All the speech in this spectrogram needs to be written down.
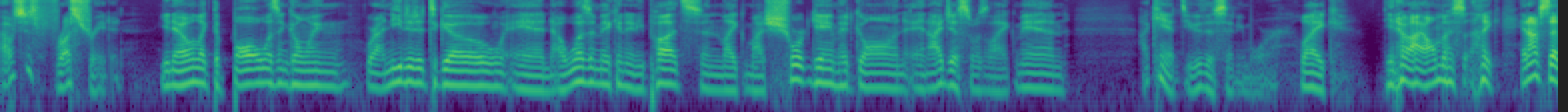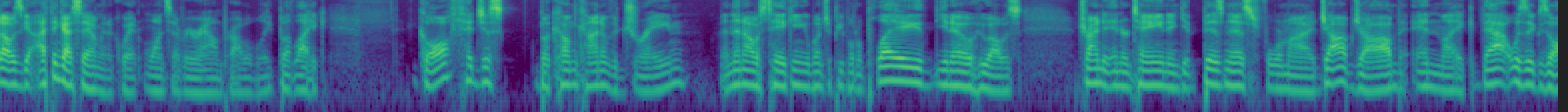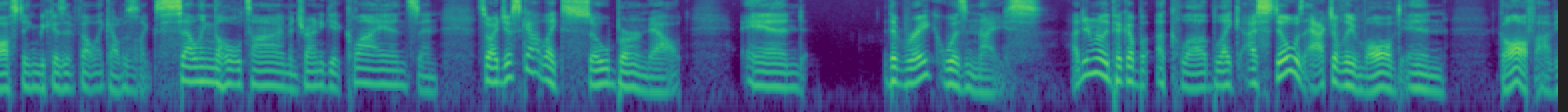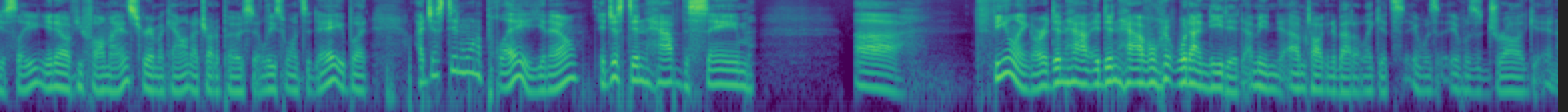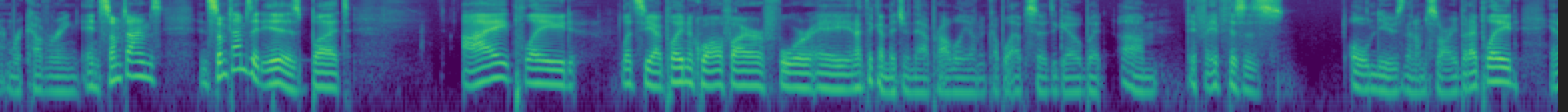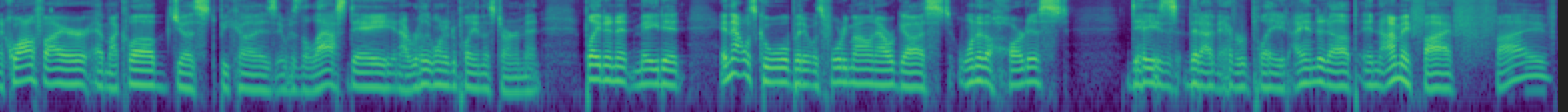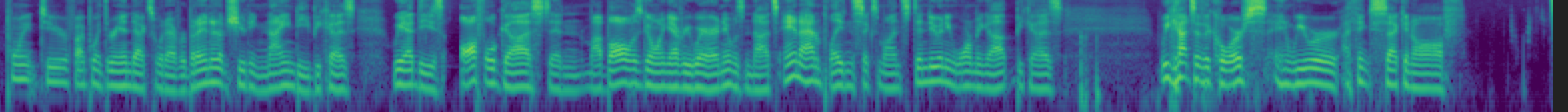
I was just frustrated. You know, like the ball wasn't going where I needed it to go, and I wasn't making any putts, and like my short game had gone. And I just was like, man, I can't do this anymore. Like, you know, I almost like, and I've said I was, I think I say I'm going to quit once every round probably, but like golf had just become kind of a drain. And then I was taking a bunch of people to play, you know, who I was trying to entertain and get business for my job job and like that was exhausting because it felt like I was like selling the whole time and trying to get clients and so I just got like so burned out and the break was nice. I didn't really pick up a club like I still was actively involved in golf obviously you know if you follow my instagram account i try to post at least once a day but i just didn't want to play you know it just didn't have the same uh feeling or it didn't have it didn't have what I needed. I mean, I'm talking about it like it's it was it was a drug and I'm recovering. And sometimes and sometimes it is, but I played let's see, I played in a qualifier for a and I think I mentioned that probably on a couple episodes ago, but um if if this is old news, then I'm sorry. But I played in a qualifier at my club just because it was the last day and I really wanted to play in this tournament. Played in it, made it and that was cool, but it was 40 mile an hour gust. One of the hardest days that I've ever played. I ended up, and I'm a five, 5.2 or 5.3 index, whatever, but I ended up shooting 90 because we had these awful gusts and my ball was going everywhere and it was nuts. And I hadn't played in six months, didn't do any warming up because we got to the course and we were, I think, second off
